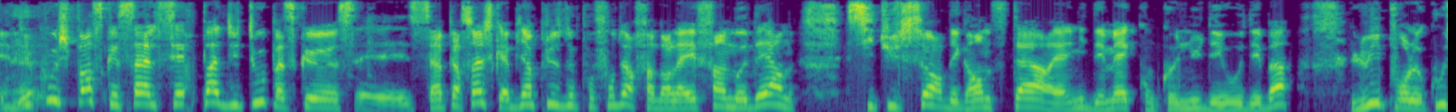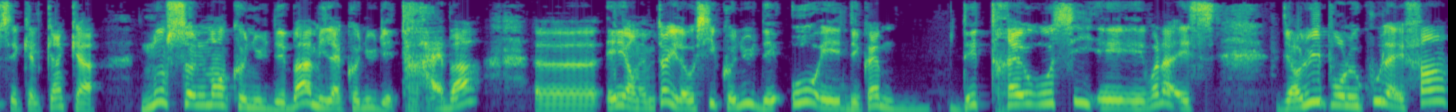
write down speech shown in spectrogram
et du coup, je pense que ça le sert pas du tout parce que c'est c'est un personnage qui a bien plus de profondeur. Enfin, dans la F1 moderne, si tu sors des grandes stars et à la limite des mecs qui ont connu des hauts, des bas, lui, pour le coup, c'est quelqu'un qui a non seulement connu des bas, mais il a connu des très bas, euh, et en même temps, il a aussi connu des hauts et des quand même des très hauts aussi. Et, voilà. Et dire lui, pour le coup, la F1,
